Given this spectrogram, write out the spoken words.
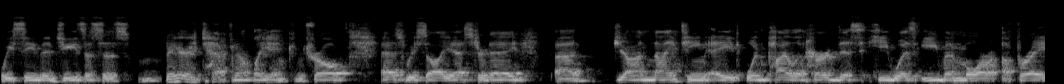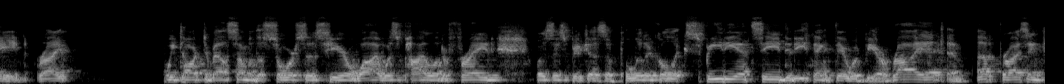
We see that Jesus is very definitely in control. As we saw yesterday, uh, John 19, 8, when Pilate heard this, he was even more afraid, right? We talked about some of the sources here. Why was Pilate afraid? Was this because of political expediency? Did he think there would be a riot, an uprising?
